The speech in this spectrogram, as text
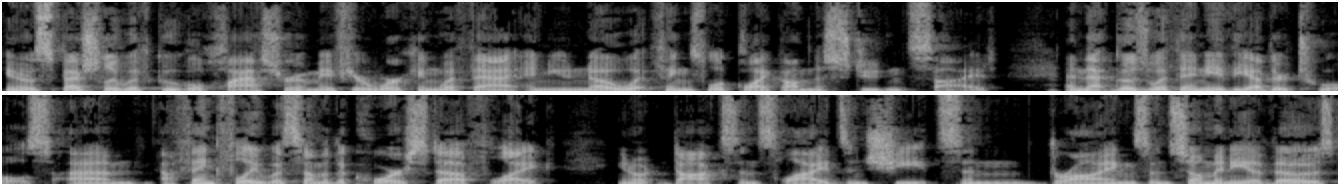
you know, especially with Google Classroom, if you're working with that and you know what things look like on the student side, and that goes with any of the other tools. Um, now, thankfully, with some of the core stuff like you know docs and slides and sheets and drawings and so many of those,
